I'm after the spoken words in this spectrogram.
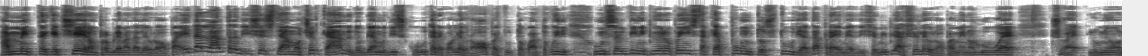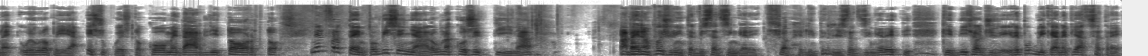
ammette che c'era un problema dall'Europa e dall'altra dice stiamo cercando e dobbiamo discutere con l'Europa e tutto quanto. Quindi un Salvini più europeista che appunto studia da Premier dice mi piace l'Europa meno l'UE cioè l'Unione Europea. E su questo come dargli torto nel frattempo vi segnalo una cosettina Vabbè, no, poi c'è un'intervista a Zingaretti, vabbè, l'intervista a Zingaretti che dice oggi Repubblica ne piazza 3,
